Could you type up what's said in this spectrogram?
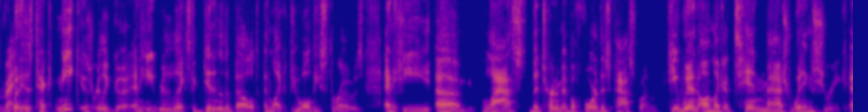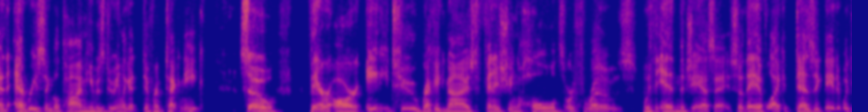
right. but his technique is really good and he really likes to get into the belt and like do all these throws and he um last the tournament before this past one he went on like a 10 match winning streak and every single time he was doing like a different technique so there are 82 recognized finishing holds or throws within the JSA. So they have like designated what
